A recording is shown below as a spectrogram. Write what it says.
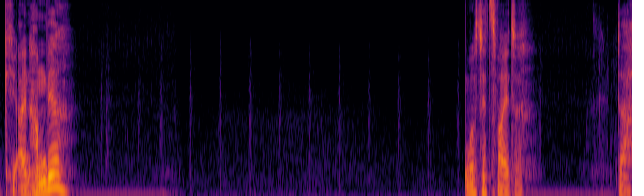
Okay, einen haben wir. Wo ist der zweite? Da.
